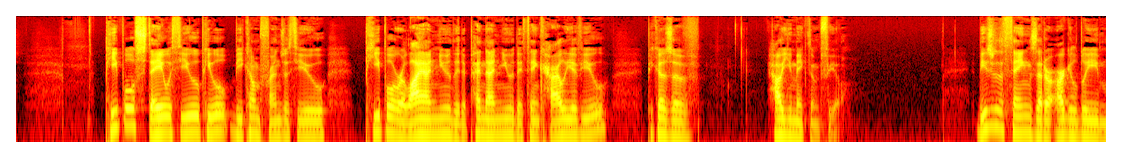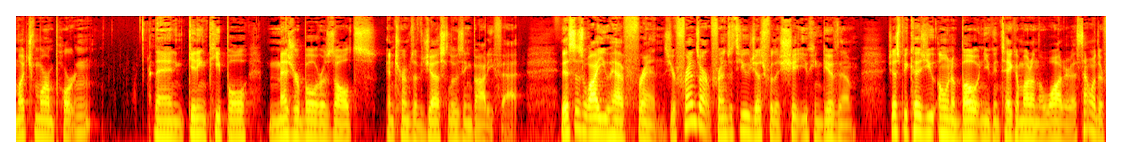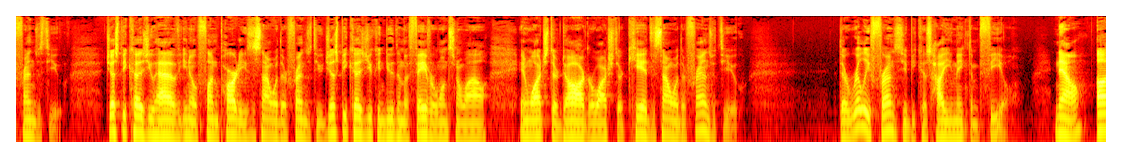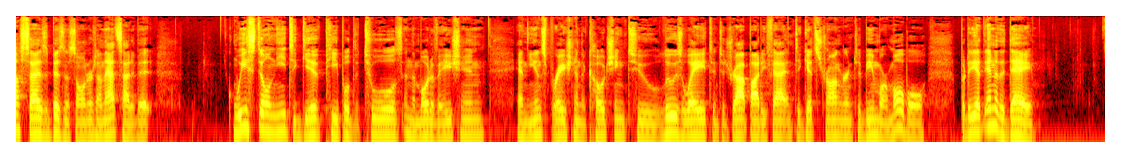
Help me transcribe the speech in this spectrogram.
People stay with you, people become friends with you, people rely on you, they depend on you, they think highly of you because of how you make them feel. These are the things that are arguably much more important than getting people measurable results in terms of just losing body fat. This is why you have friends. Your friends aren't friends with you just for the shit you can give them. Just because you own a boat and you can take them out on the water, that's not why they're friends with you. Just because you have, you know, fun parties, it's not why they're friends with you. Just because you can do them a favor once in a while and watch their dog or watch their kids, it's not why they're friends with you. They're really friends with you because how you make them feel. Now, us as business owners on that side of it, we still need to give people the tools and the motivation and the inspiration and the coaching to lose weight and to drop body fat and to get stronger and to be more mobile. But at the end of the day,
